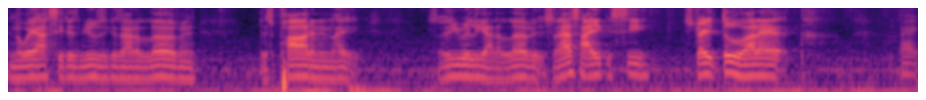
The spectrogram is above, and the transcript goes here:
and the way I see this music is out of love and this pod and like, so you really gotta love it. So that's how you can see straight through all that. Right.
